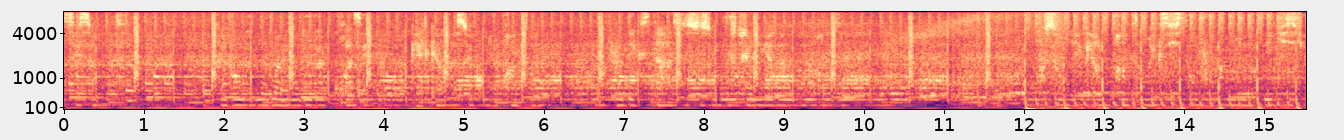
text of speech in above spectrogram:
saisissante rêvant de mouvement de vagues croisées quelqu'un a secoué le printemps. Les flots d'extase se sont bousculés à la porte vous car le printemps existe en vous comme un déguisement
